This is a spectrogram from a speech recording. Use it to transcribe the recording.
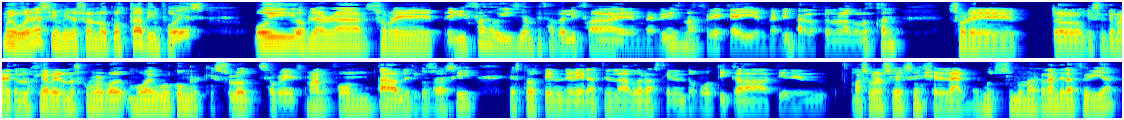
Muy buenas y bienvenidos a un nuevo podcast de InfoES. Hoy os voy a hablar sobre el IFA. Hoy ya ha empezado el IFA en Berlín, una feria que hay en Berlín para los que no la conozcan, sobre todo lo que es el tema de tecnología, pero no es como el Mobile World Congress, que es solo sobre smartphone, tablets y cosas así. Estos tienen neveras, tienen lavadoras, tienen domótica, tienen. Más o menos es en general, es muchísimo más grande la feria.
